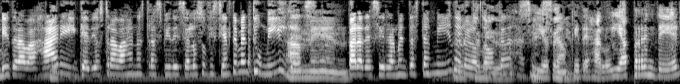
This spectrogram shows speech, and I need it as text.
y trabajar y que Dios trabaje en nuestras vidas y ser lo suficientemente humildes Amén. para decir realmente este es mi ídolo y Este lo es tengo que dejar. sí. y yo tengo que dejarlo y aprender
